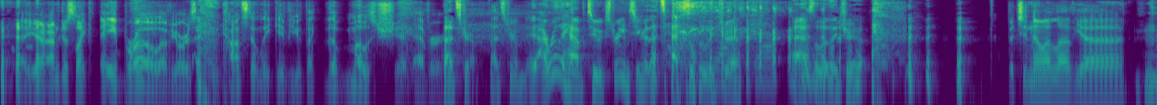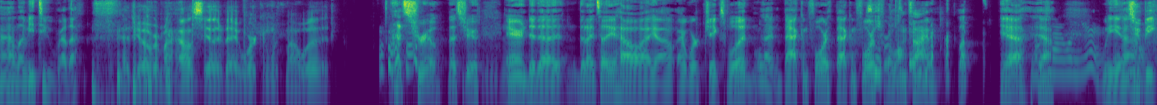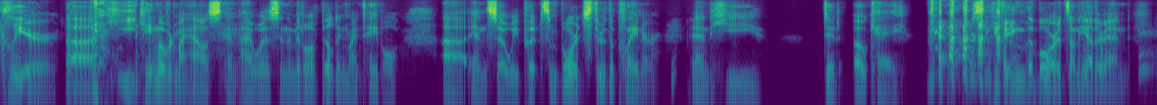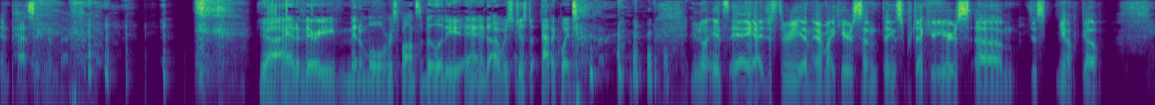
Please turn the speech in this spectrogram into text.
Yeah, yeah, I'm just like a bro of yours and can constantly give you like the most shit ever. That's true. That's true. I really have two extremes here. That's absolutely Yeah, true. yeah. Absolutely true. But you know I love you. I love you too, brother. Had you over my house the other day working with my wood. That's true. That's true. Mhm. Erin, did uh did I tell you how I uh, I worked Jake's wood I, back and forth, back and forth for a long time? Lo- Yeah, yeah. What I want to. We, uh, To be clear, uh, he came over to my house and I was in the middle of building my table. Uh, and so we put some boards through the planer and he did okay receiving the boards on the other end and passing them back to me. yeah, I had a very minimal responsibility, and I was just adequate. You know, it's hey, I just threw you in there. I'm like, here's some things to protect your ears. Um, just you know, go.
